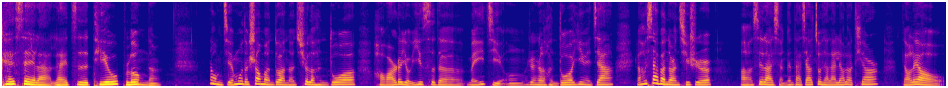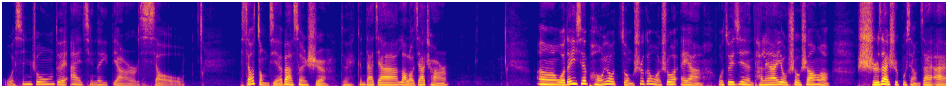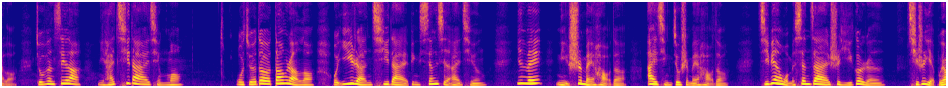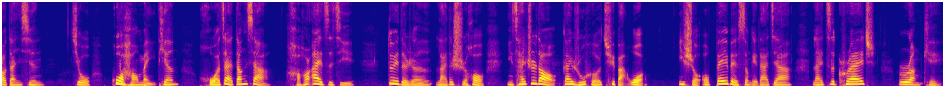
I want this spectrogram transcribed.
OK C 啦，来自 Till b l o o m 呢那我们节目的上半段呢，去了很多好玩的、有意思的美景，认识了很多音乐家。然后下半段其实，啊、c e l a 想跟大家坐下来聊聊天儿，聊聊我心中对爱情的一点儿小小总结吧，算是对，跟大家唠唠家常。嗯，我的一些朋友总是跟我说：“哎呀，我最近谈恋爱又受伤了，实在是不想再爱了。”就问 C 啦，你还期待爱情吗？我觉得当然了，我依然期待并相信爱情，因为你是美好的，爱情就是美好的。即便我们现在是一个人，其实也不要担心，就过好每一天，活在当下，好好爱自己。对的人来的时候，你才知道该如何去把握。一首《Oh Baby》送给大家，来自 Craig Ranke。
